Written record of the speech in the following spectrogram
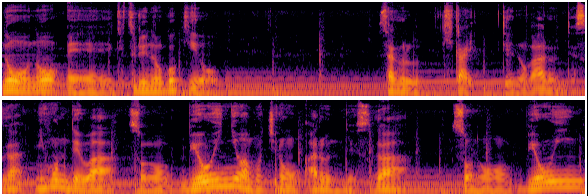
脳の、えー、血流の動きを探る機械っていうのがあるんですが日本ではその病院にはもちろんあるんですがその病院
